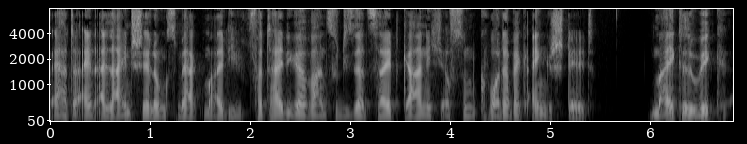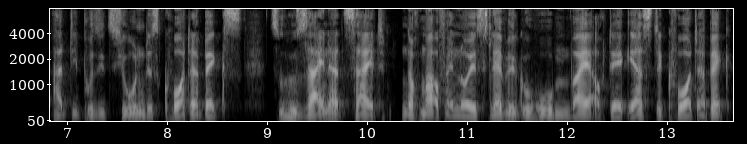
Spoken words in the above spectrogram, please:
Er hatte ein Alleinstellungsmerkmal. Die Verteidiger waren zu dieser Zeit gar nicht auf so einen Quarterback eingestellt. Michael Wick hat die Position des Quarterbacks zu seiner Zeit nochmal auf ein neues Level gehoben, war ja auch der erste Quarterback,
